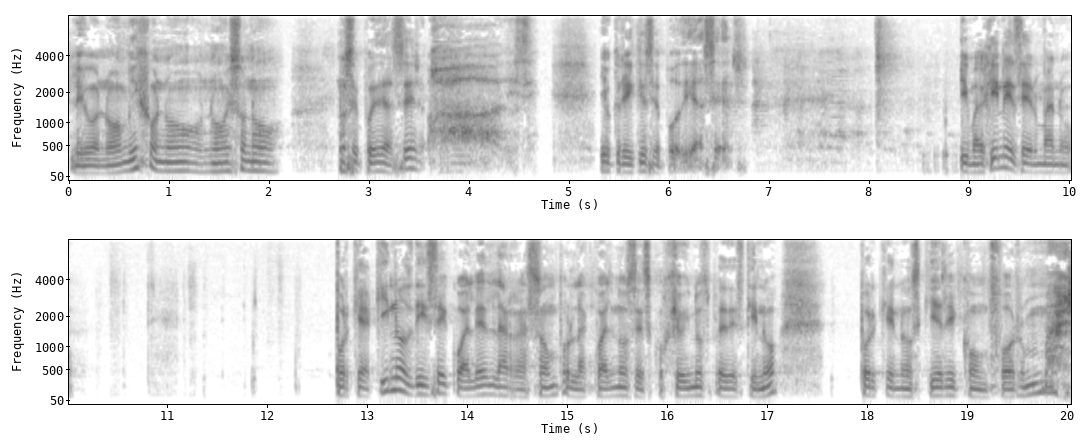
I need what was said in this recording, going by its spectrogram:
Le digo, no, mi hijo, no, no, eso no, no se puede hacer. Ah, dice, yo creí que se podía hacer. Imagínese, hermano, porque aquí nos dice cuál es la razón por la cual nos escogió y nos predestinó porque nos quiere conformar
